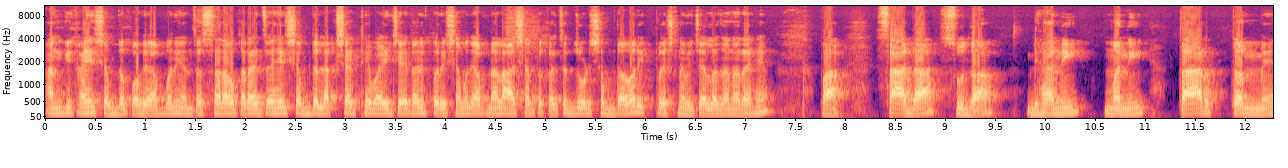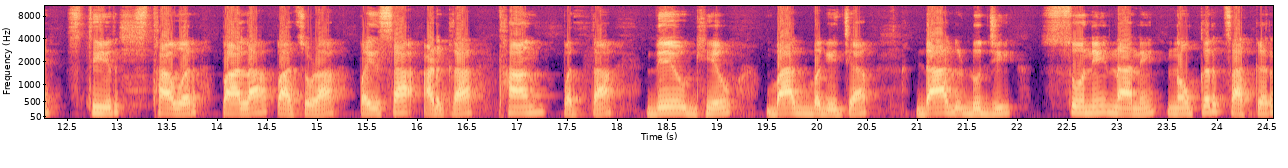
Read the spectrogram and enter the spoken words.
आणखी काही शब्द पाहूया आपण. यांचा सराव करायचा हे शब्द लक्षात ठेवायचे आहेत आणि परीक्षेमध्ये आपल्याला अशा प्रकारच्या जोड शब्दावर एक प्रश्न विचारला जाणार आहे. पहा. सादा सुधा ध्यानी मनी तारतम्य स्थिर स्थावर पाला पाचोळा पैसा अडका थांग पत्ता देव घेव बाग बगीचा डाग डुजी सोने नाणे नौकर चाकर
